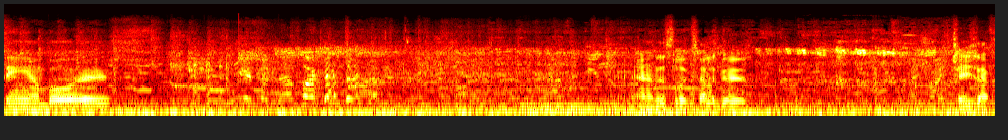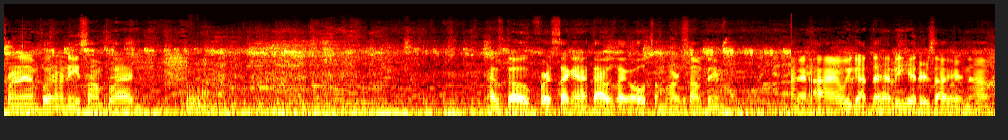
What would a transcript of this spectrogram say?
Damn boys. Man, this looks hella good. Change that front end, put on Nissan flag. That's dope. For a second, I thought it was like Ultima or something. All right, all right, we got the heavy hitters out here now.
